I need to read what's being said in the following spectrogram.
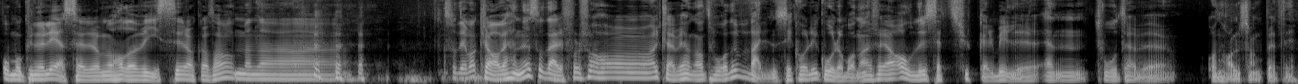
om hun kunne lese eller om hun hadde aviser akkurat da. Men, så det var kravet hennes, og derfor så erklærer vi henne at hun hadde verdensrekord i colabånd. For jeg har aldri sett tjukkere bilder enn 32 og en halv centimeter.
